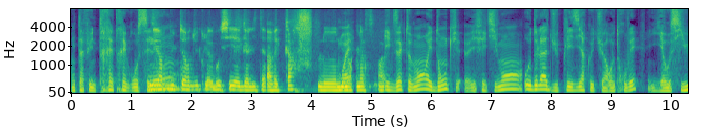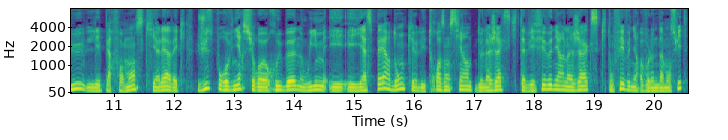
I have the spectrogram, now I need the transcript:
Donc tu as fait une très très grosse saison. Meilleur buteur du club aussi, égalité avec Kars, le numéro 9. Exactement. Et donc, effectivement, au-delà du plaisir que tu as retrouvé, il y a aussi eu les performances qui allaient avec. Juste pour revenir sur Ruben, Wim et, et Jasper, donc les trois anciens de l'Ajax qui t'avaient fait venir à l'Ajax, qui t'ont fait venir à Volendam ensuite.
